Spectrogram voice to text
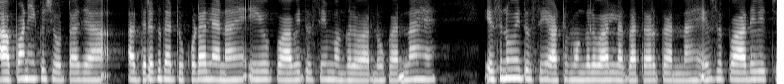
ਆਪਾਂ ਨੇ ਇੱਕ ਛੋਟਾ ਜਿਹਾ ਅਦਰਕ ਦਾ ਟੁਕੜਾ ਲੈਣਾ ਹੈ, ਇਹ ਉਪਾਅ ਵੀ ਤੁਸੀਂ ਮੰਗਲਵਾਰ ਨੂੰ ਕਰਨਾ ਹੈ। ਇਸ ਨੂੰ ਵੀ ਤੁਸੀਂ 8 ਮੰਗਲਵਾਰ ਲਗਾਤਾਰ ਕਰਨਾ ਹੈ। ਇਸ ਉਪਾਅ ਦੇ ਵਿੱਚ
